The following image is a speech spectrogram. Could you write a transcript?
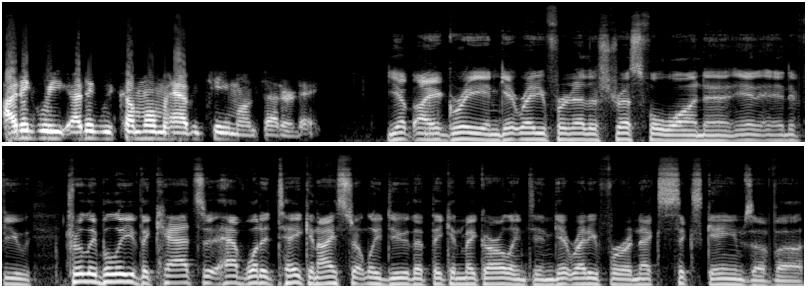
I think we I think we come home a happy team on Saturday. Yep, I agree. And get ready for another stressful one. And, and, and, if you truly believe the Cats have what it takes, and I certainly do, that they can make Arlington, get ready for a next six games of, uh,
